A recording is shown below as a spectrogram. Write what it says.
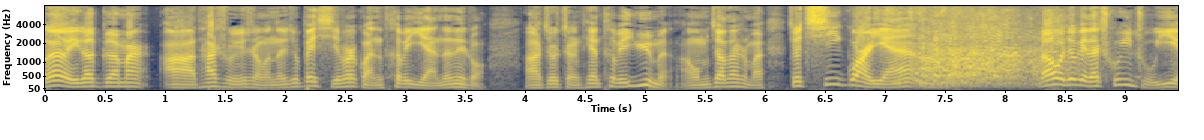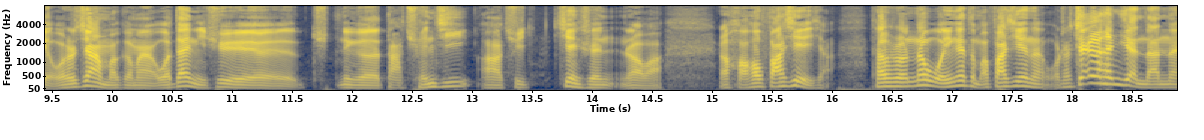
我有一个哥们儿啊，他属于什么呢？就被媳妇儿管的特别严的那种啊，就整天特别郁闷啊。我们叫他什么？就妻管严啊。然后我就给他出一主意，我说这样吧，哥们儿，我带你去那个打拳击啊，去健身，你知道吧？然后好好发泄一下。他说那我应该怎么发泄呢？我说这个很简单呢，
